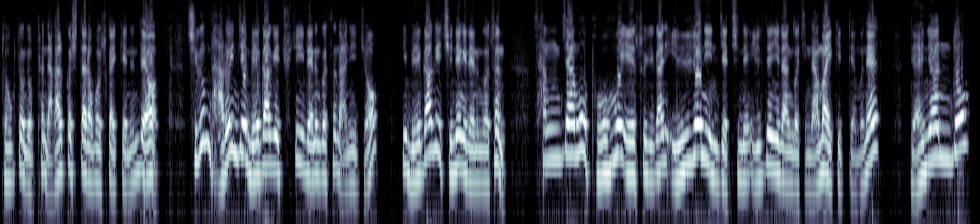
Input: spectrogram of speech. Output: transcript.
더욱더 높여 나갈 것이다라고 볼 수가 있겠는데요. 지금 바로 이제 매각이 추진이 되는 것은 아니죠. 이 매각이 진행이 되는 것은 상장 후 보호 예수 기간이 1년이 이제 진행 1년이라는 것이 남아 있기 때문에 내년도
